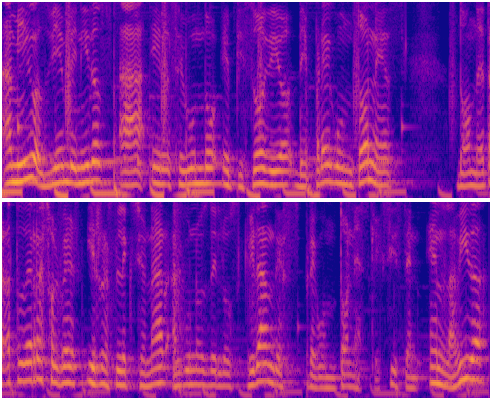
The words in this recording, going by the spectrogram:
Amigos, bienvenidos a el segundo episodio de Preguntones, donde trato de resolver y reflexionar algunos de los grandes preguntones que existen en la vida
